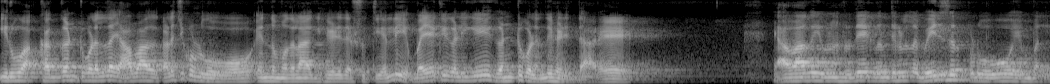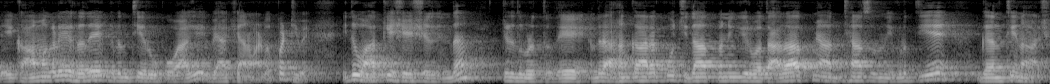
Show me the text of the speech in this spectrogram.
ಇರುವ ಕಗ್ಗಂಟುಗಳೆಲ್ಲ ಯಾವಾಗ ಕಳಚಿಕೊಳ್ಳುವವೋ ಎಂದು ಮೊದಲಾಗಿ ಹೇಳಿದ ಶ್ರುತಿಯಲ್ಲಿ ಬಯಕೆಗಳಿಗೇ ಗಂಟುಗಳೆಂದು ಹೇಳಿದ್ದಾರೆ. ಯಾವಾಗ ಇವನ ಹೃದಯ ಗ್ರಂಥಿಗಳೆಲ್ಲ ಭೇದಿಸಲ್ಪಡುವವೋ ಎಂಬಲ್ಲಿ ಕಾಮಗಳೇ ಹೃದಯ ಗ್ರಂಥಿಯ ರೂಪವಾಗಿ ವ್ಯಾಖ್ಯಾನ ಮಾಡಲ್ಪಟ್ಟಿವೆ. ಇದು ವಾಕ್ಯಶೇಷದಿಂದ ತಿಳಿದುಬರುತ್ತದೆ. ಅಂದರೆ ಅಹಂಕಾರಕ್ಕೂ ಚಿದಾತ್ಮನಿಗೂ ಇರುವ ತಾದಾತ್ಮ್ಯ ಅಧ್ಯಾಸದ ನಿವೃತ್ತಿಯೇ ಗ್ರಂಥಿನಾಶ.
